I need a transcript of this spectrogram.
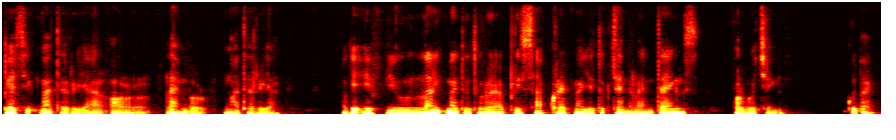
basic material or Lambert material. Okay if you like my tutorial please subscribe my youtube channel and thanks for watching. Goodbye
